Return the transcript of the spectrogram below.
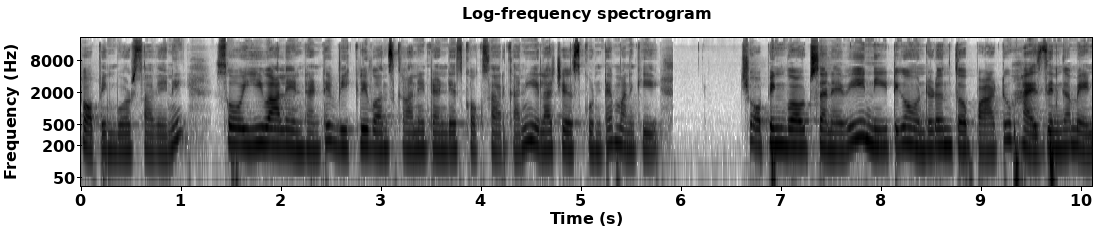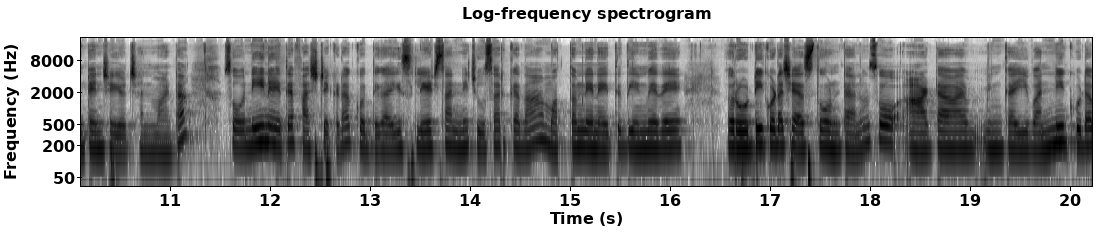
చాపింగ్ బోర్డ్స్ అవేని. సో ఇవాళ ఏంటంటే వీక్లీ వన్స్ కానీ టెన్ డేస్కి ఒకసారి కానీ ఇలా చేసుకుంటే మనకి చాపింగ్ బౌట్స్ అనేవి నీట్గా ఉండడంతో పాటు హైజీన్గా మెయింటైన్ చేయొచ్చు అనమాట సో నేనైతే ఫస్ట్ ఇక్కడ కొద్దిగా ఈ స్లేట్స్ అన్నీ చూసారు కదా మొత్తం నేనైతే దీని మీదే రోటీ కూడా చేస్తూ ఉంటాను. సో ఆట ఇంకా ఇవన్నీ కూడా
